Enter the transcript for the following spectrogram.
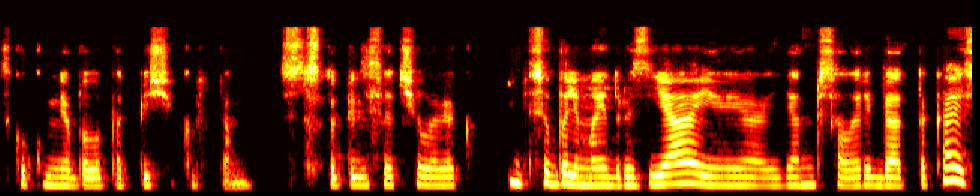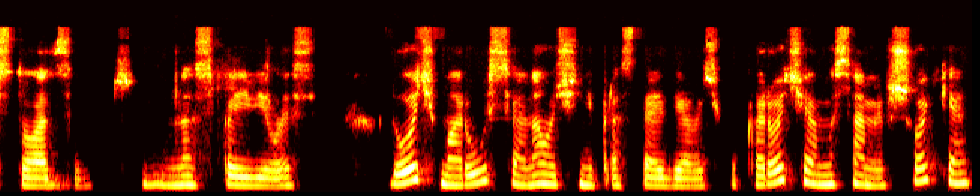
сколько у меня было подписчиков, там 150 человек. Все были мои друзья, и я написала, ребят, такая ситуация у нас появилась дочь Маруся, она очень непростая девочка. Короче, мы сами в шоке.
